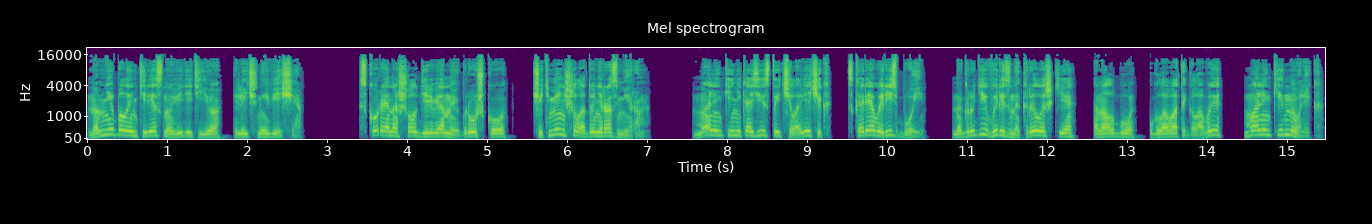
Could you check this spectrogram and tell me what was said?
но мне было интересно увидеть ее личные вещи. Скоро я нашел деревянную игрушку, чуть меньше ладони размером. Маленький неказистый человечек с корявой резьбой. На груди вырезаны крылышки, а на лбу угловатой головы маленький нолик.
